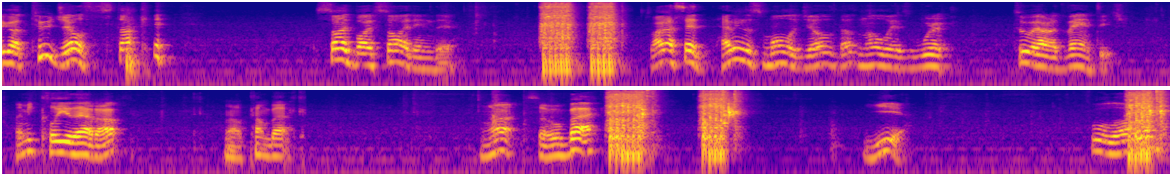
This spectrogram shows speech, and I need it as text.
we got two gels stuck side by side in there. Like I said, having the smaller gels doesn't always work to our advantage. Let me clear that up and I'll come back. Alright, so we're back. Yeah. Full over.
